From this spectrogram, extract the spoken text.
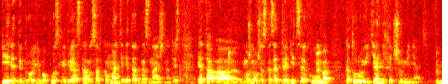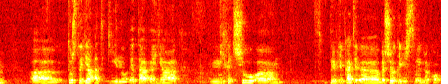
перед игрой, либо после игры останутся в команде, это однозначно. То есть, это, а, можно уже сказать, традиция клуба, Мгм. которую я не хочу менять. Мгм. А, то, что я откину, это а, я не хочу а, привлекать а, большое количество игроков.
